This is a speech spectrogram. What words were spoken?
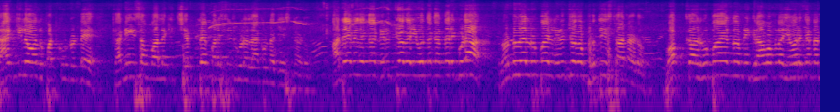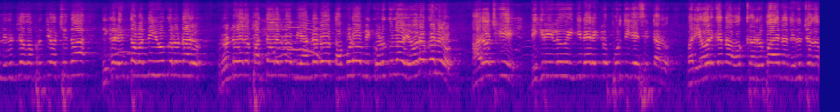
బ్యాంకులో వాళ్ళు పట్టుకుంటుంటే కనీసం వాళ్ళకి చెప్పే పరిస్థితి కూడా లేకుండా చేసినాడు. అదే విధంగా నిరుద్యోగ యువతకందరికి కూడా రెండు వేల రూపాయలు నిరుద్యోగ భృతి ఇస్తా అన్నాడు. ఒక్క రూపాయన్న మీ గ్రామంలో ఎవరికన్నా నిరుద్యోగ వృత్తి వచ్చిందా? ఇక్కడ ఇంతమంది యువకులు ఉన్నారు. రెండు వేల పద్నాలుగులో మీ అన్ననో తమ్ముడో మీ కొడుకులో ఎవరొకళ్ళు ఆ రోజుకి డిగ్రీలు ఇంజనీరింగ్లు పూర్తి చేసి ఉంటారు. మరి ఎవరికన్నా ఒక్క రూపాయన నిరుద్యోగ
